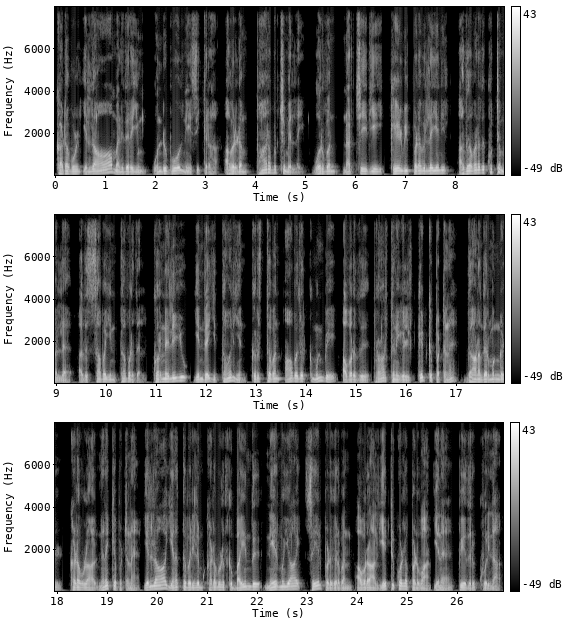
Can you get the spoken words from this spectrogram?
கடவுள் எல்லா மனிதரையும் ஒன்றுபோல் நேசிக்கிறார். அவரிடம் பாரபட்சம் இல்லை ஒருவன் நற்செய்தியை கேள்விப்படவில்லையெனில் அது அவனது குற்றமல்ல அது சபையின் தவறுதல். கொர்னெலியு என்ற இத்தாலியன் கிறிஸ்தவன் ஆவதற்கு முன்பே அவரது பிரார்த்தனைகள் கேட்கப்பட்டன தான தர்மங்கள் கடவுளால் நினைக்கப்பட்டன எல்லா இனத்தவரிலும் கடவுளுக்கு பயந்து நேர்மையாய் செயல்படுகிறவன் அவரால் ஏற்றுக்கொள்ளப்படுவான் என பேதர் கூறினார்.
